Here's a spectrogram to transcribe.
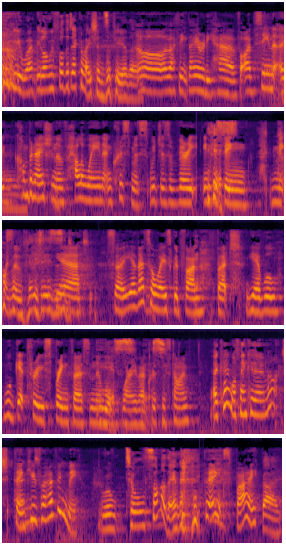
no. you won't be long before the decorations appear though. Oh, I think they already have. I've seen a mm. combination of Halloween and Christmas, which is a very interesting yes. mix Common of. It is, yeah. It? So yeah, that's mm. always good fun. But yeah, we'll we'll get through spring first and then we'll worry about Christmas time. Okay, well, thank you very much. Thank and you for having me. Well, till summer then. Thanks. Bye. Bye.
